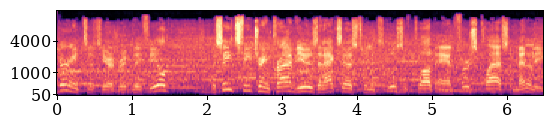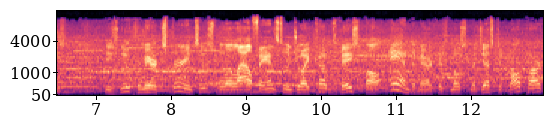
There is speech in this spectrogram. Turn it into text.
Experiences here at Wrigley Field. The seats featuring prime views and access to an exclusive club and first-class amenities. These new premier experiences will allow fans to enjoy Cubs baseball and America's most majestic ballpark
